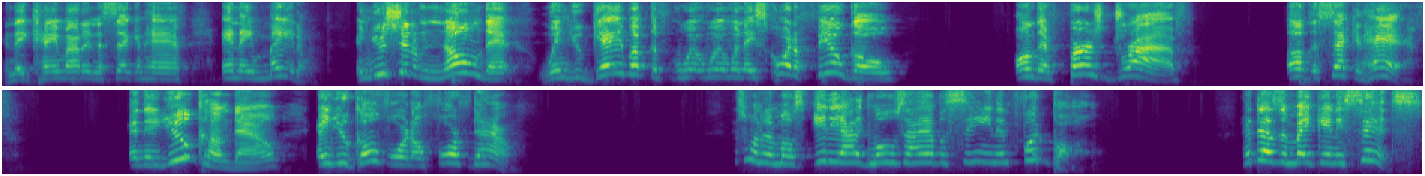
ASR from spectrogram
And they came out in the second half and they made them. And you should have known that when you gave up the when, when they scored a field goal on their first drive of the second half. And then you come down and you go for it on fourth down. It's one of the most idiotic moves I ever seen in football. It doesn't make any sense.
